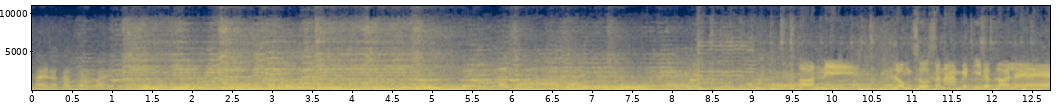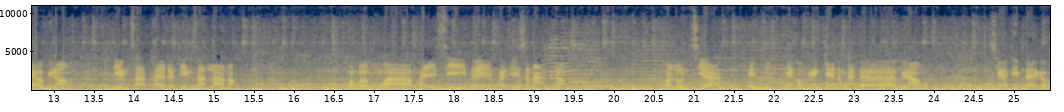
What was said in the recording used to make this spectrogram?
ไทยนะครับ ต่อไปตอนนี้ลงสู่สนามเวทีเรียบร้อยแล้วพี่น้องทีมชาติไทยและทีมชาติลาวเนาะมาเบิ่งว่าไผสีเพ่ไผสีสนามพี่น้อง มาหล่นเชียเป็นแห่งอกแห่งแกน้ำกันเด้อพี่น้องเชื่อทีมใดกับ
